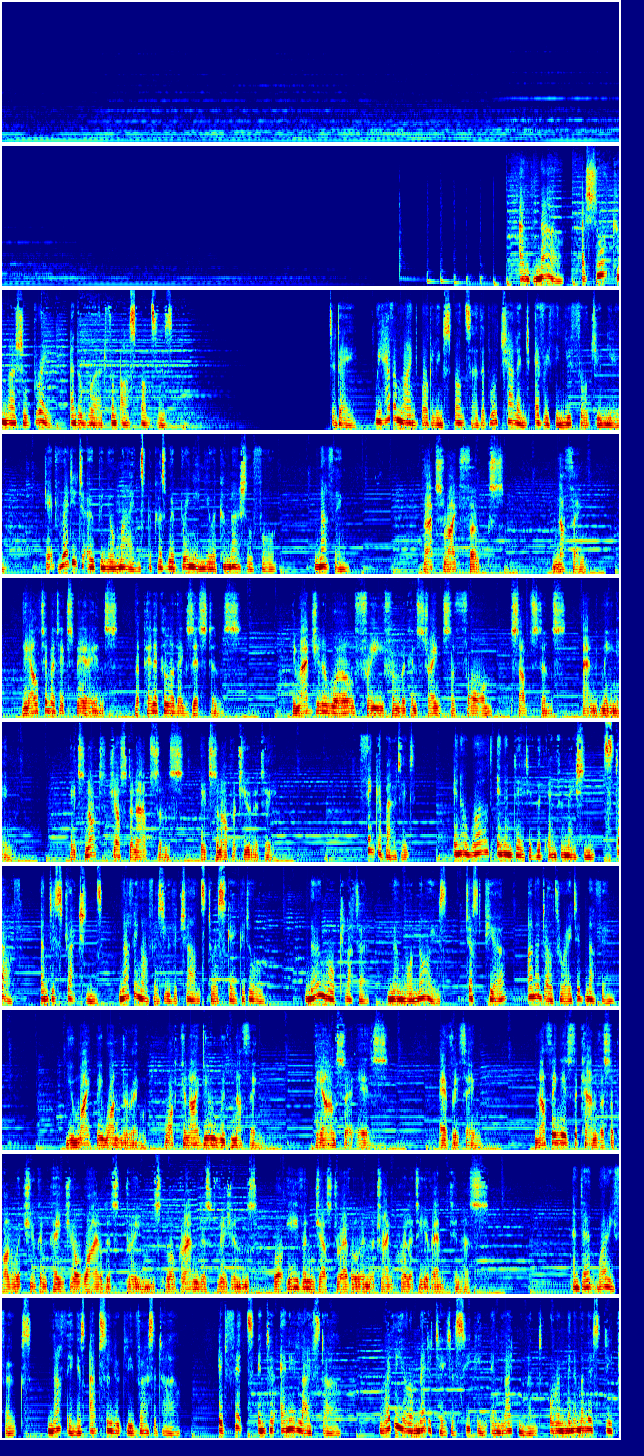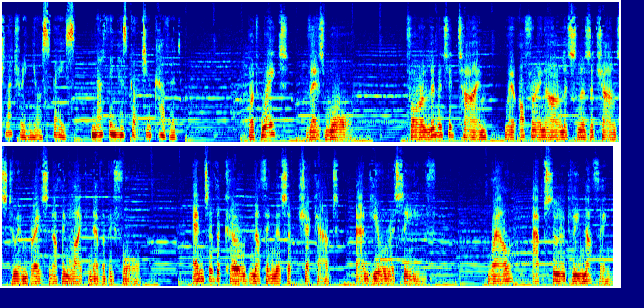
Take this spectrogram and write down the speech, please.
And now, a short commercial break and a word from our sponsors. Today, we have a mind boggling sponsor that will challenge everything you thought you knew. Get ready to open your minds because we're bringing you a commercial for nothing. That's right, folks. Nothing. The ultimate experience, the pinnacle of existence. Imagine a world free from the constraints of form, substance, and meaning. It's not just an absence, it's an opportunity. Think about it. In a world inundated with information, stuff, and distractions, nothing offers you the chance to escape it all. No more clutter, no more noise, just pure, unadulterated nothing. You might be wondering, what can I do with nothing? The answer is everything. Nothing is the canvas upon which you can paint your wildest dreams or grandest visions, or even just revel in the tranquility of emptiness. And don't worry, folks, nothing is absolutely versatile. It fits into any lifestyle. Whether you're a meditator seeking enlightenment or a minimalist decluttering your space, nothing has got you covered. But wait, there's more. For a limited time, we're offering our listeners a chance to embrace nothing like never before. Enter the code nothingness at checkout, and you'll receive. Well, absolutely nothing.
